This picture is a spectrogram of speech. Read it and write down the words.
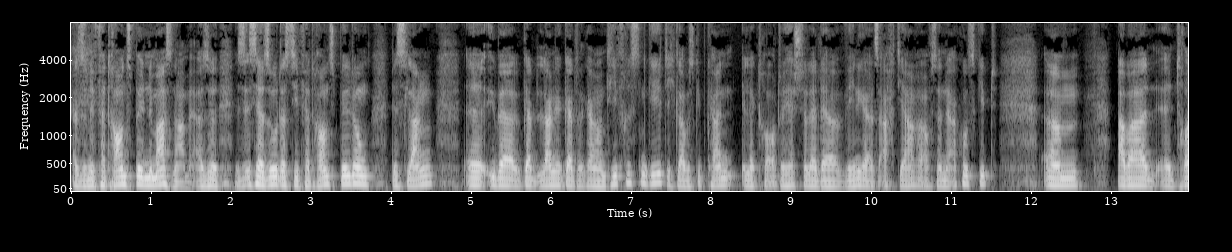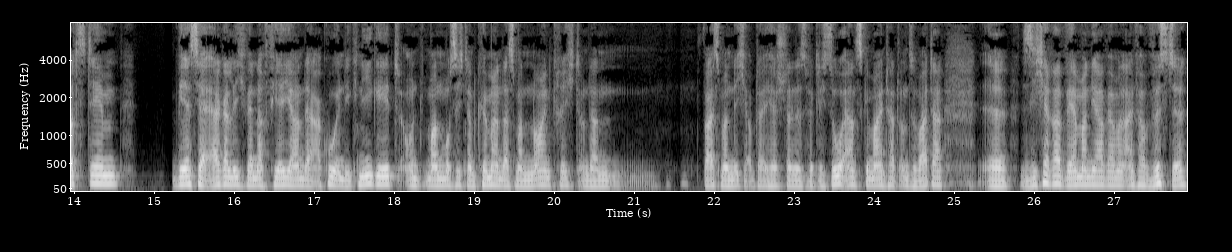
Also eine vertrauensbildende Maßnahme. Also es ist ja so, dass die Vertrauensbildung bislang äh, über lange Garantiefristen geht. Ich glaube, es gibt keinen Elektroautohersteller, der weniger als acht Jahre auf seine Akkus gibt. Ähm, aber äh, trotzdem wäre es ja ärgerlich, wenn nach vier Jahren der Akku in die Knie geht und man muss sich dann kümmern, dass man einen neuen kriegt und dann weiß man nicht, ob der Hersteller es wirklich so ernst gemeint hat und so weiter. Äh, sicherer wäre man ja, wenn man einfach wüsste,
